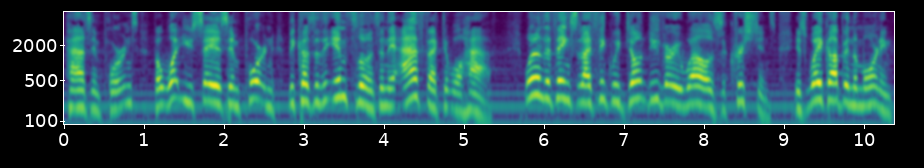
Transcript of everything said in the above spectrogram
has importance, but what you say is important because of the influence and the affect it will have. One of the things that I think we don't do very well as the Christians is wake up in the morning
